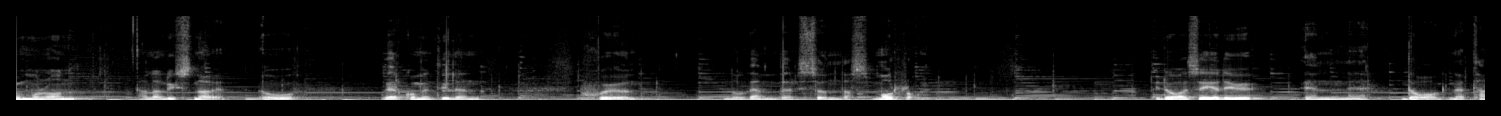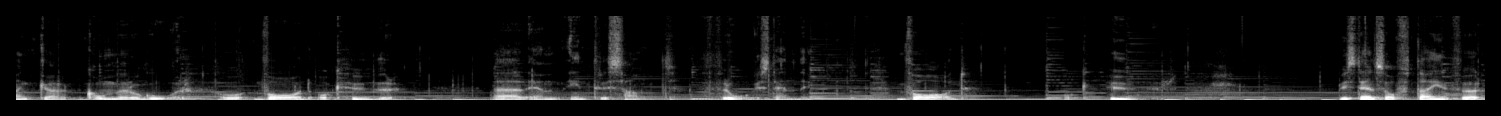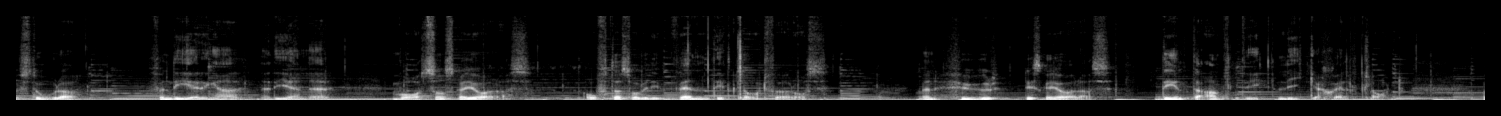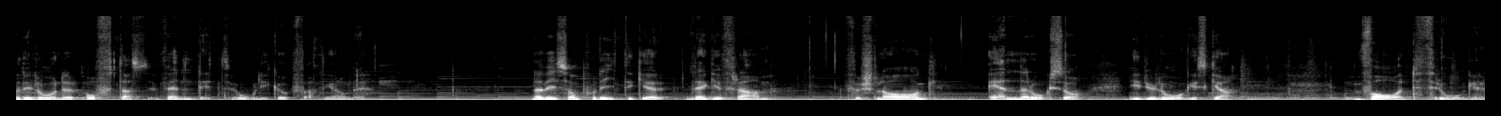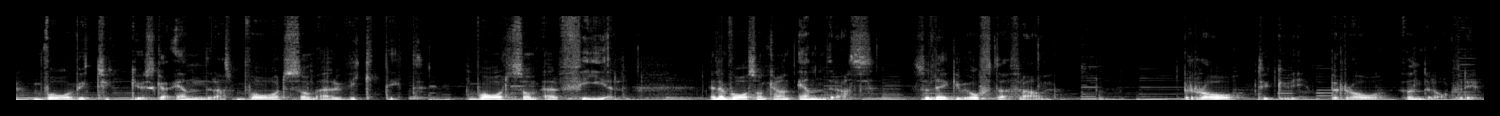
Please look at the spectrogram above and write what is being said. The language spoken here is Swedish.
God morgon alla lyssnare och välkommen till en skön november söndagsmorgon. Idag så är det ju en eh, dag när tankar kommer och går och vad och hur är en intressant frågeställning. Vad och hur? Vi ställs ofta inför stora funderingar när det gäller vad som ska göras. Oftast har vi det väldigt klart för oss. Men hur det ska göras, det är inte alltid lika självklart. Och det råder oftast väldigt olika uppfattningar om det. När vi som politiker lägger fram förslag eller också ideologiska vad-frågor. Vad vi tycker ska ändras, vad som är viktigt, vad som är fel eller vad som kan ändras. Så lägger vi ofta fram bra, tycker vi, bra underlag för det.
